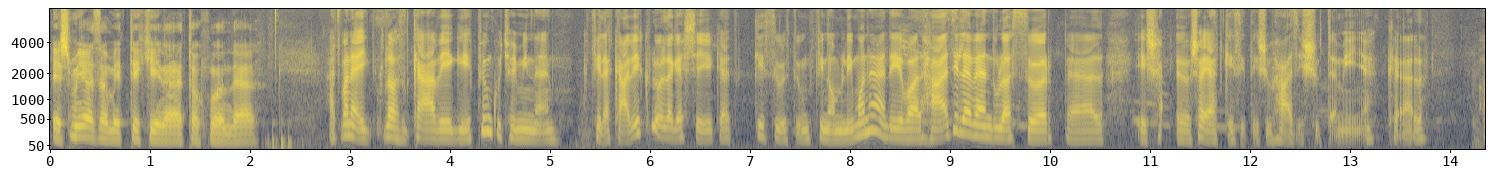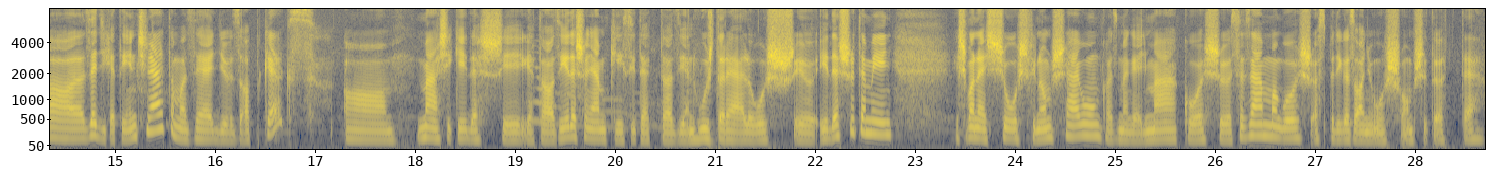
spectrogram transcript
És mi az, amit ti kínáltok, mondd el? Hát van egy kávégépünk, úgyhogy minden féle kávé különlegességeket készültünk finom limonádéval, házi levendula szörppel és saját készítésű házi süteményekkel. Az egyiket én csináltam, az egy zapkex, a másik édességet az édesanyám készítette, az ilyen húsdarálós édessütemény, és van egy sós finomságunk, az meg egy mákos szezámmagos, az pedig az anyósom sütötte.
